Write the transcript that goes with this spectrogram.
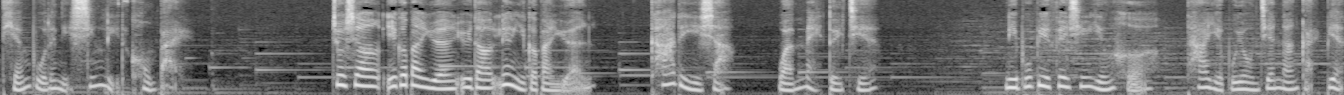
填补了你心里的空白。就像一个半圆遇到另一个半圆，咔的一下，完美对接。你不必费心迎合，他也不用艰难改变，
